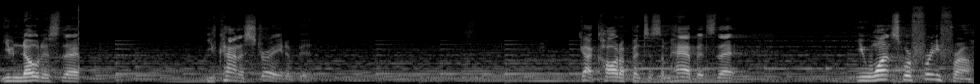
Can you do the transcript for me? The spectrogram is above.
you notice that you've kind of strayed a bit. Got caught up into some habits that you once were free from.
